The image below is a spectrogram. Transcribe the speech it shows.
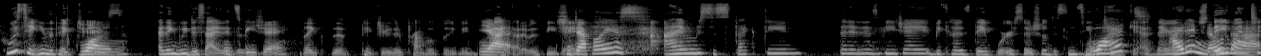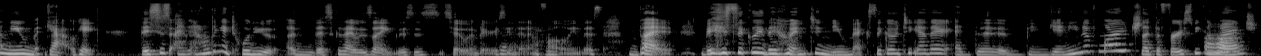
who's taking the pictures? One. I think we decided it's that, BJ. Like the pictures are probably. B- Yeah, I thought it was BJ. She definitely is. I'm suspecting that it is BJ because they were social distancing What? together. I didn't know they that. went to New. Yeah, okay. This is. I, don't think I told you uh, this because I was like, this is so embarrassing that I'm following this. But basically, they went to New Mexico together at the beginning of March, like the first week of Uh-huh. March,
